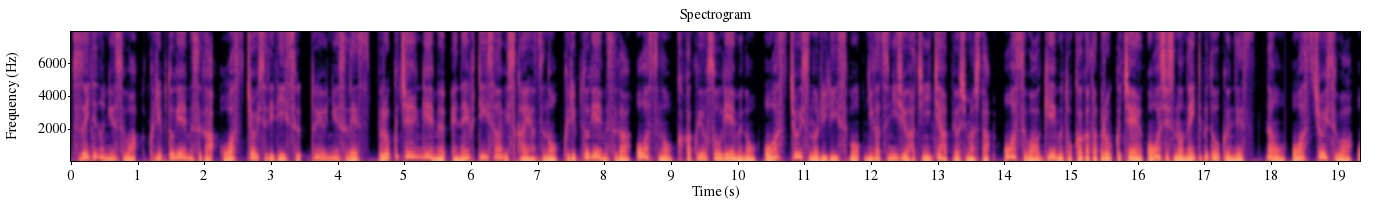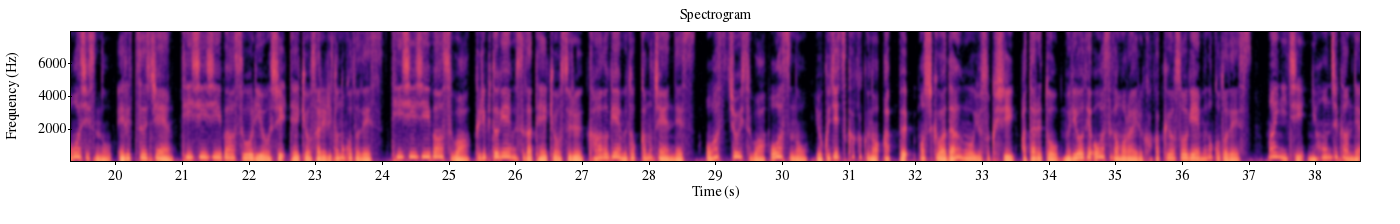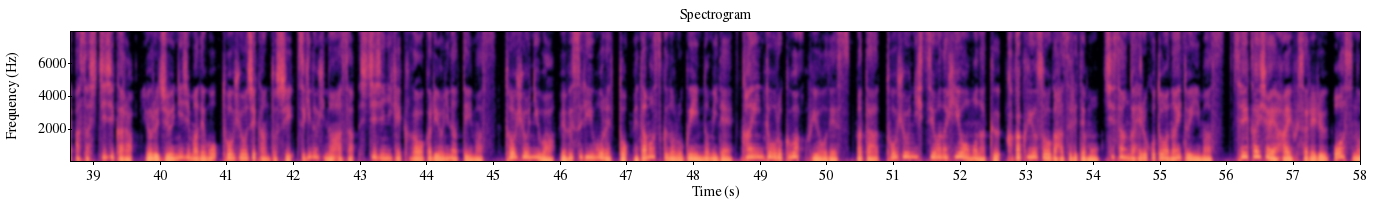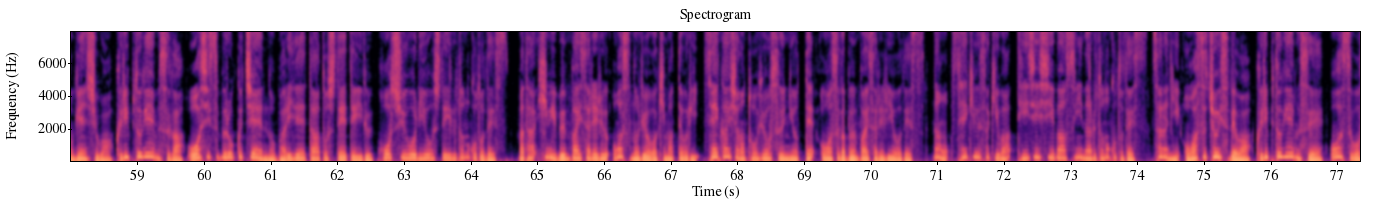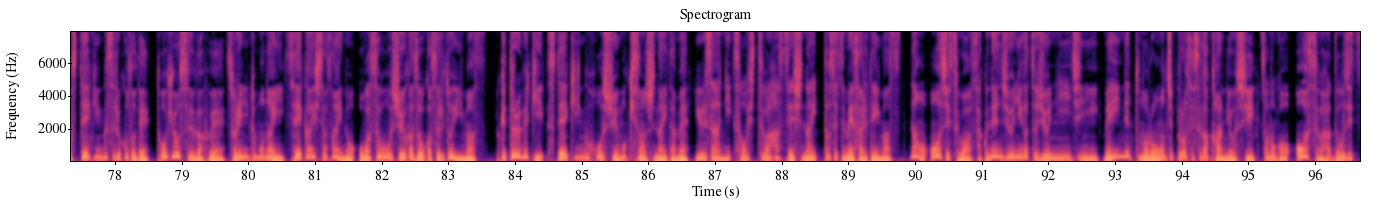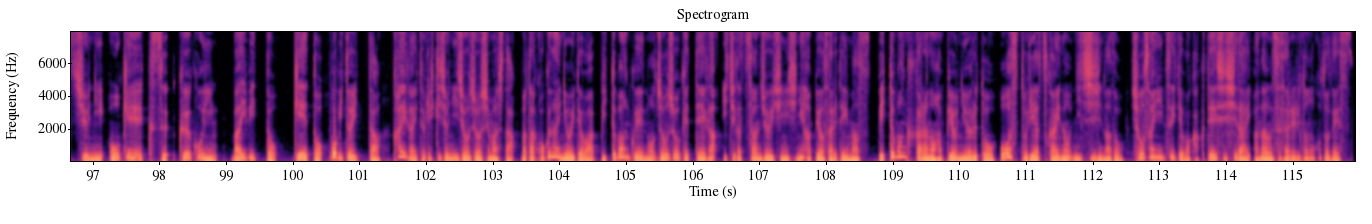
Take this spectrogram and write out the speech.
続いてのニュースは、クリプトゲームスが OAS チョイスリリースというニュースです。ブロックチェーンゲーム NFT サービス開発のクリプトゲームスが OAS の価格予想ゲームの OAS チョイスのリリースを2月28日発表しました。OAS はゲーム特化型ブロックチェーン OASIS のネイティブトークンです。なお、OAS チョイスは OASIS の L2 チェーン TCG バースを利用し提供されるとのことです。TCG バースはクリプトゲームスが提供するカードゲーム特化のチェーンです。オアスチョイスはオアスの翌日価格のアップもしくはダウンを予測し当たると無料でオアスがもらえる価格予想ゲームのことです。毎日日本時間で朝7時から夜12時までを投票時間とし次の日の朝7時に結果がわかるようになっています。投票には Web3 ウォレット、メタマスクのログインのみで会員登録は不要です。また、投票に必要な費用もなく価格予想が外れても資産が減ることはないといいます。正解者へ配布される OAS の原資はクリプトゲームスがオアシスブロックチェーンのバリデーターとして得ている報酬を利用しているとのことです。また、日々分配される OAS の量は決まっており、正解者の投票数によって OAS が分配されるようです。なお、請求先は TGC バースになるとのことです。さらに、OAS チョイスでは、クリプトゲームスへ OAS をステーキングすることで投票数が増え、それに伴い正解した際の OAS 報酬が増加するといいます。受け取るべきステーキング報酬も毀損しないため、ユーザーに損失は発生しないと説明されています。なお、オアシスは昨年12月12日にメインネットのローンチプロセスが完了し、その後、オアスは同日中に OKX、クーコイン、バイビット、ゲート、フォビといった海外取引所に上場しました。また国内においてはビットバンクへの上場決定が1月31日に発表されています。ビットバンクからの発表によると、オアス取扱いの日時など、詳細については確定し次第アナウンスされるとのことです。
